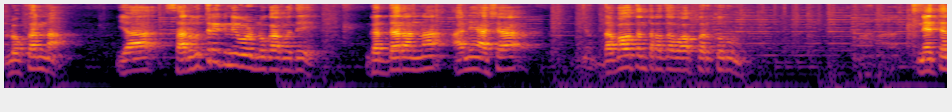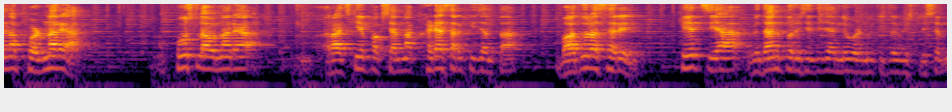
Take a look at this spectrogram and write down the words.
लोकांना या सार्वत्रिक निवडणुकामध्ये गद्दारांना आणि अशा दबाव तंत्राचा वापर करून नेत्यांना फोडणाऱ्या फूस लावणाऱ्या राजकीय पक्षांना खड्यासारखी जनता बाजूला सरेल हेच या विधान परिषदेच्या निवडणुकीचं विश्लेषण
